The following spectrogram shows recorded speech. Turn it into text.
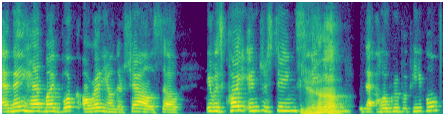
and they had my book already on their shelves. So it was quite interesting speaking Yeah. to that whole group of people.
